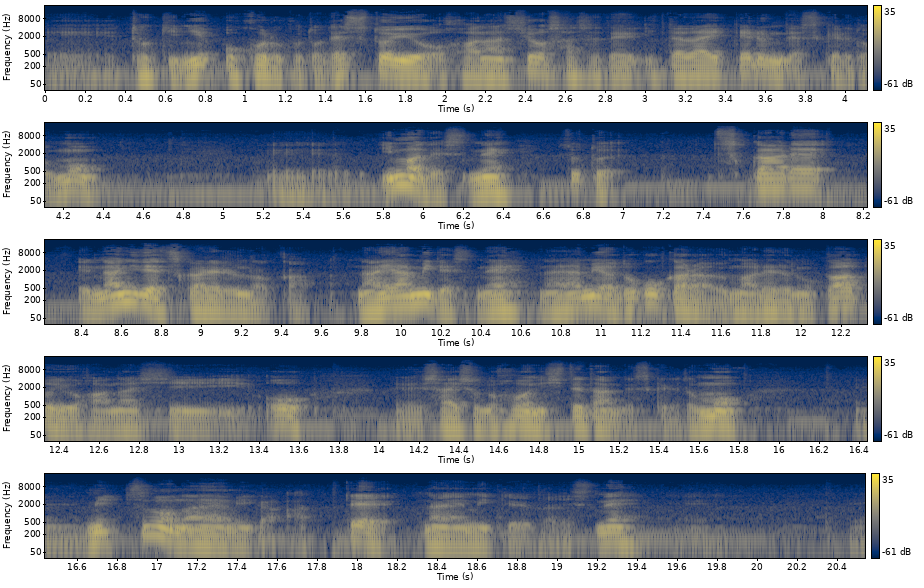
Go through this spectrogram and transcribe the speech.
え時に起こることですというお話をさせていただいてるんですけれども、えー今ですねちょっと疲れ何で疲れるのか。悩みですね。悩みはどこから生まれるのかという話を、え最初の方にしてたんですけれども、え3つの悩みがあって悩みというかですね、え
